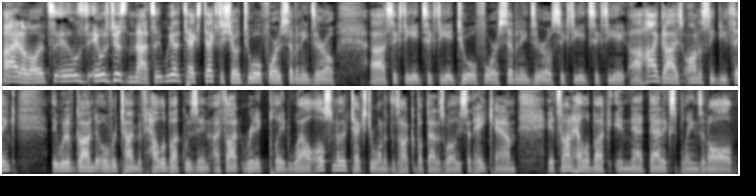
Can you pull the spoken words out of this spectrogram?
I don't know. It's it was it was just nuts. We got a text text to show 204-780-6868 204-780-6868. Uh, hi guys, honestly, do you think they would have gone to overtime if Hellebuyck was in? I thought Rittich played well. Also, another texter wanted to talk about that as well. He said, "Hey Cam, it's not Hellebuyck in net. That explains it all."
